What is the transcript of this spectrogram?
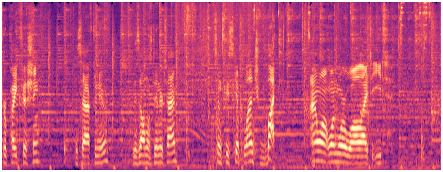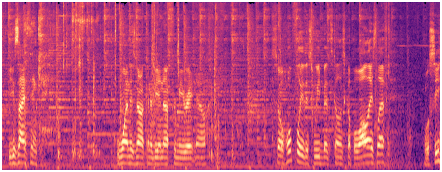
for pike fishing this afternoon. It is almost dinner time since we skipped lunch, but I want one more walleye to eat because I think one is not gonna be enough for me right now. So hopefully this weed bed still has a couple walleyes left. We'll see.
